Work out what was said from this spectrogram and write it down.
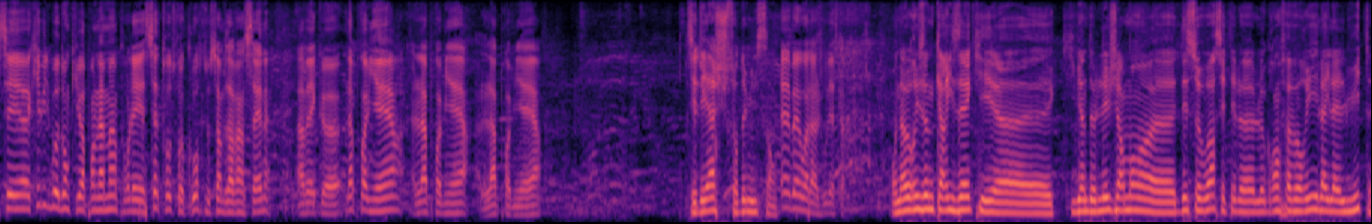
c'est euh, Kevin Baudon qui va prendre la main pour les sept autres courses. Nous sommes à Vincennes avec euh, la première, la première, la première. C'est DH sur 2100. Eh ben voilà, je vous laisse la main. On a Horizon Carizet qui, euh, qui vient de légèrement euh, décevoir. C'était le, le grand favori. Là, il a le 8.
